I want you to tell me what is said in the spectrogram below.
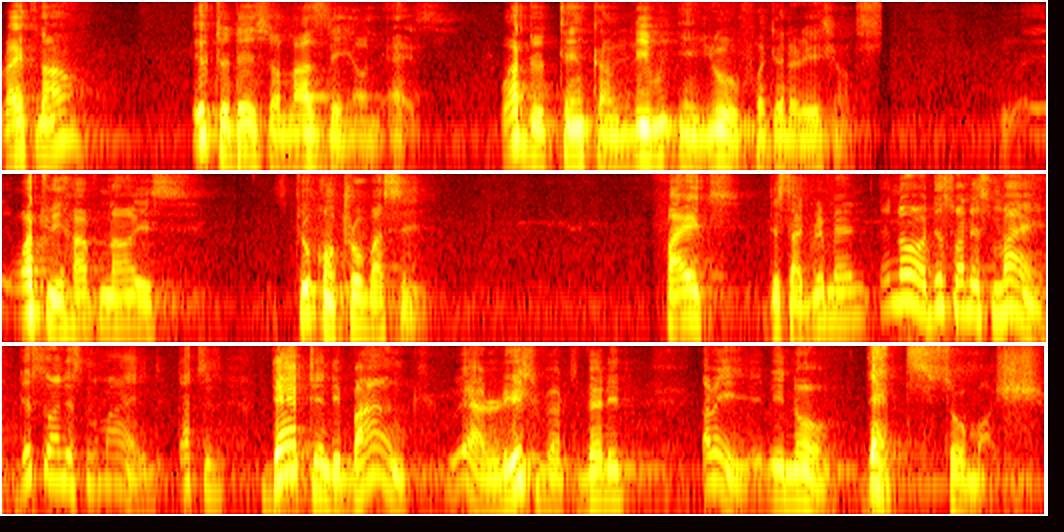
Right now, if today is your last day on earth, what do you think can live in you for generations? What we have now is still controversy, fight, disagreement. No, this one is mine. This one is mine. That is debt in the bank. We are rich, but very, I mean, we know debt so much.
